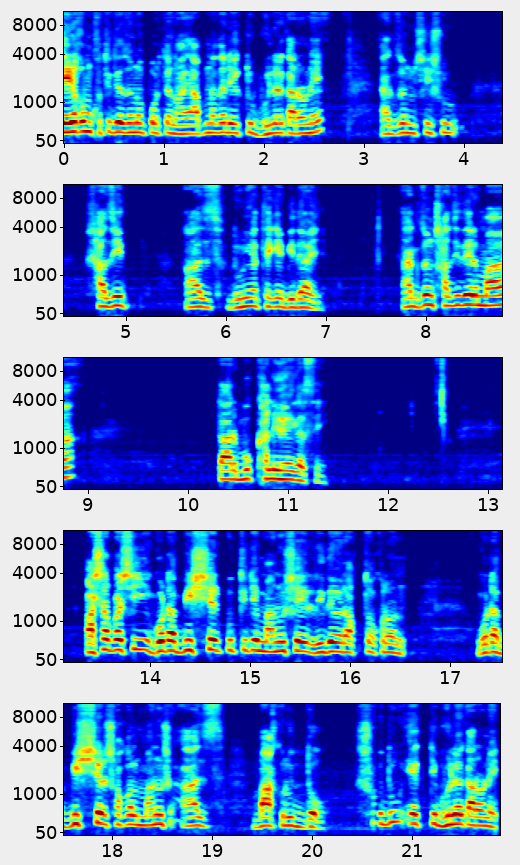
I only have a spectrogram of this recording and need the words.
এরকম ক্ষতিতে যেন পড়তে না হয়। আপনাদের একটু ভুলের কারণে একজন শিশু সাজিদ আজ দুনিয়া থেকে বিদায়। একজন সাজিদের মা তার বুক খালি হয়ে গেছে। পাশাপাশি গোটা বিশ্বের প্রতিটি মানুষের হৃদয় রক্তক্ষরণ। গোটা বিশ্বের সকল মানুষ আজ বাকরুদ্ধ। শুধু একটি ভুলের কারণে।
